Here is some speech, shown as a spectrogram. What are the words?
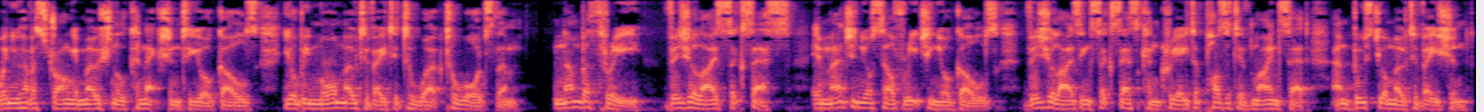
When you have a strong emotional connection to your goals, you'll be more motivated to work towards them. Number three, Visualize success. Imagine yourself reaching your goals. Visualizing success can create a positive mindset and boost your motivation.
